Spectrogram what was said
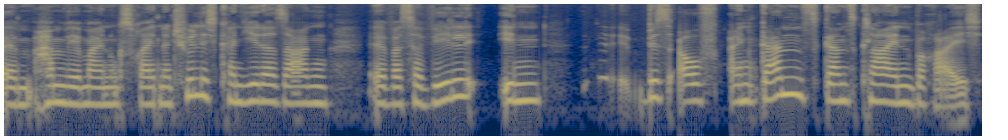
ähm, haben wir Meinungsfreiheit. Natürlich kann jeder sagen, äh, was er will, in äh, bis auf einen ganz, ganz kleinen Bereich,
